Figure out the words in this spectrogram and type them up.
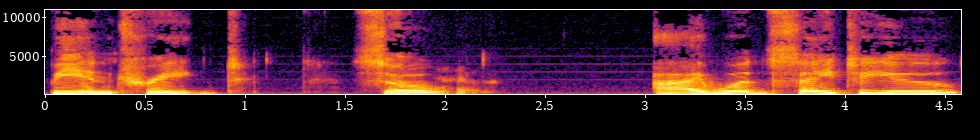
be intrigued. So I would say to you,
